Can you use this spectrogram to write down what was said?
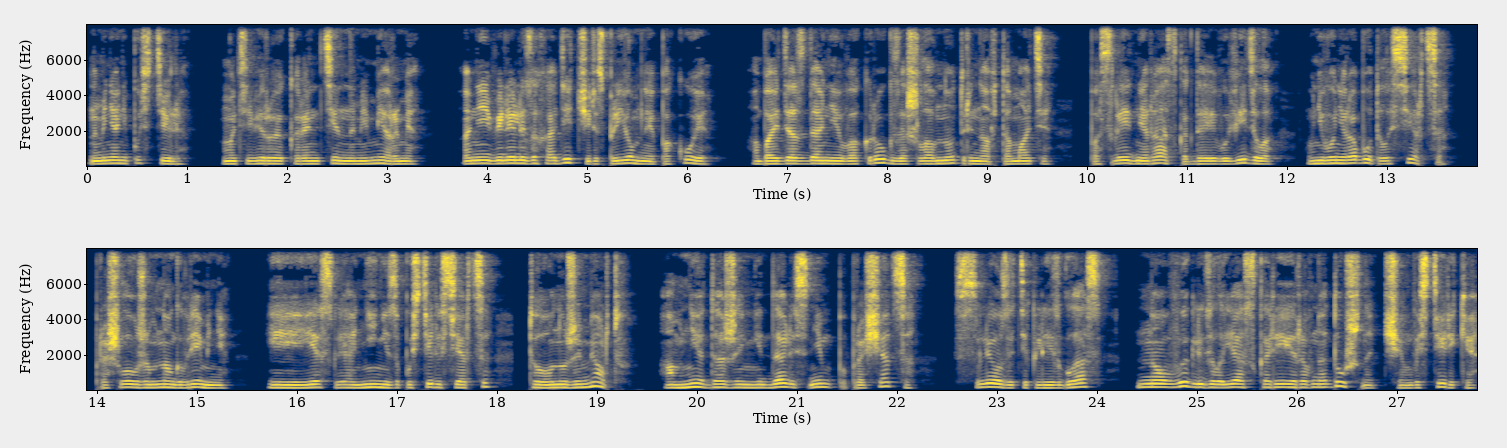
но меня не пустили, мотивируя карантинными мерами. Они велели заходить через приемные покои. Обойдя здание вокруг, зашла внутрь на автомате. Последний раз, когда я его видела, у него не работало сердце. Прошло уже много времени, и если они не запустили сердце, то он уже мертв. А мне даже не дали с ним попрощаться. Слезы текли из глаз, но выглядела я скорее равнодушно, чем в истерике.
